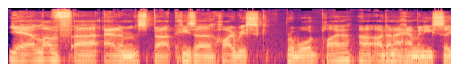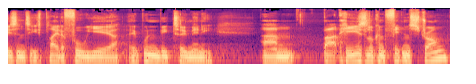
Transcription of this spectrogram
Yeah, love uh, Adams, but he's a high risk reward player. Uh, I don't know how many seasons he's played a full year. It wouldn't be too many. Um, but he is looking fit and strong.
